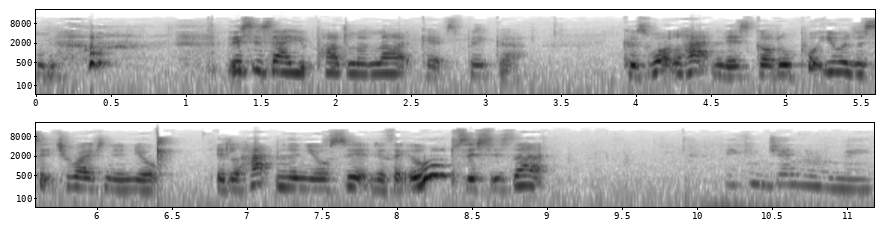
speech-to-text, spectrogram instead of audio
this is how your puddle of light gets bigger. Because what will happen is God will put you in a situation in you'll, it'll happen and you'll see it and you'll think, oops, this is that. You can genuinely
